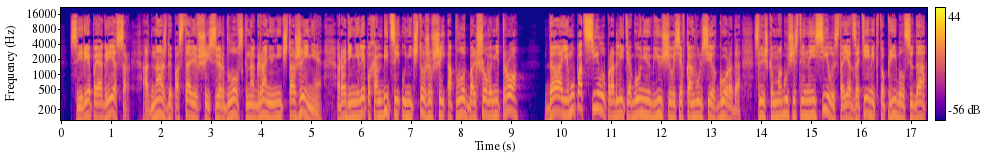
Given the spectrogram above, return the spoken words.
— свирепый агрессор, однажды поставивший Свердловск на грань уничтожения, ради нелепых амбиций уничтоживший оплот большого метро — да, ему под силу продлить агонию бьющегося в конвульсиях города. Слишком могущественные силы стоят за теми, кто прибыл сюда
